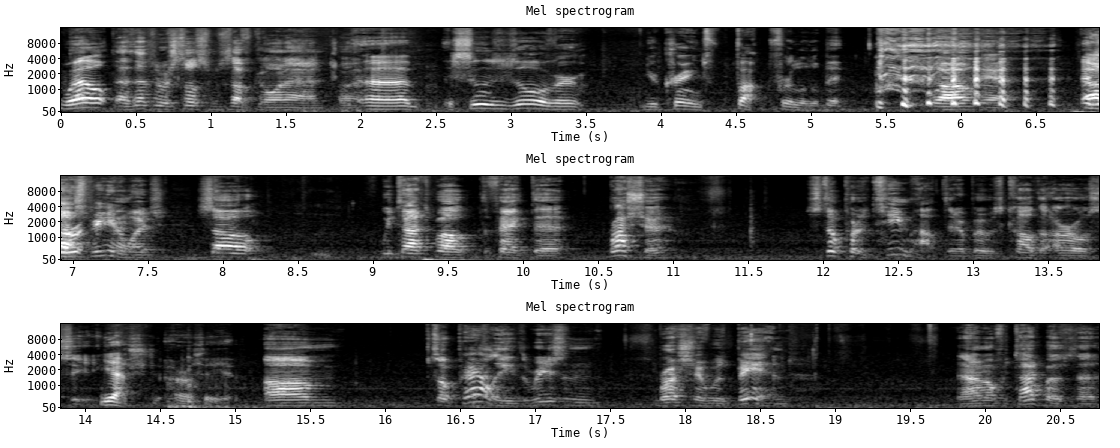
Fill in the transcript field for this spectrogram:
Well, I thought there was still some stuff going on, but uh, as soon as it's over, Ukraine's fucked for a little bit. well, yeah. Uh, speaking of which, so we talked about the fact that Russia still put a team out there, but it was called the ROC. yes, I'll say. Um, so apparently, the reason Russia was banned, and I don't know if we talked about this, is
